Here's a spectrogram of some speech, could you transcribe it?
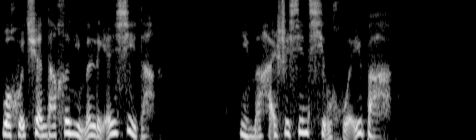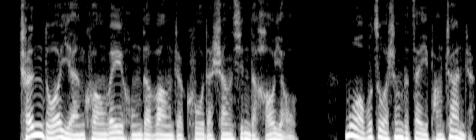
我会劝他和你们联系的。你们还是先请回吧。陈朵眼眶微红的望着哭得伤心的好友，默不作声的在一旁站着。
